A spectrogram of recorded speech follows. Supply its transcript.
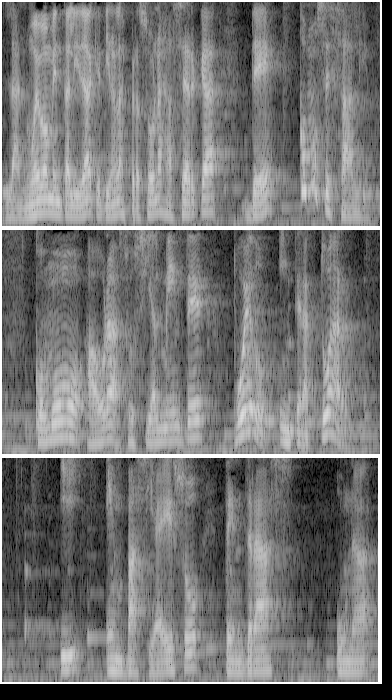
la nueva mentalidad que tienen las personas acerca de cómo se sale, cómo ahora socialmente puedo interactuar y en base a eso tendrás una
